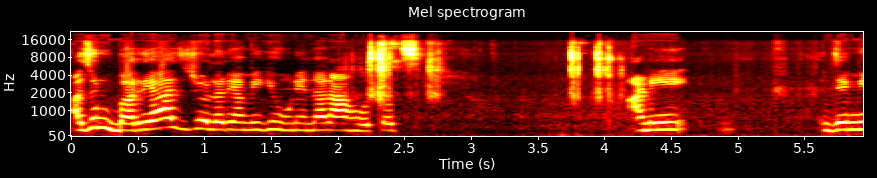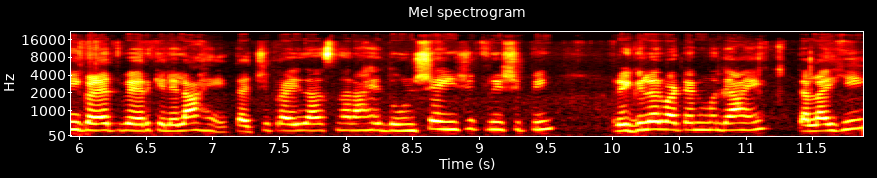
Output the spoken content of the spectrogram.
अजून बऱ्याच ज्वेलरी आम्ही घेऊन येणार आहोतच. आणि जे मी गळ्यात वेअर केलेलं आहे त्याची प्राईज असणार आहे दोनशे ऐंशी फ्री शिपिंग रेग्युलर वाट्यांमध्ये आहे. त्यालाही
